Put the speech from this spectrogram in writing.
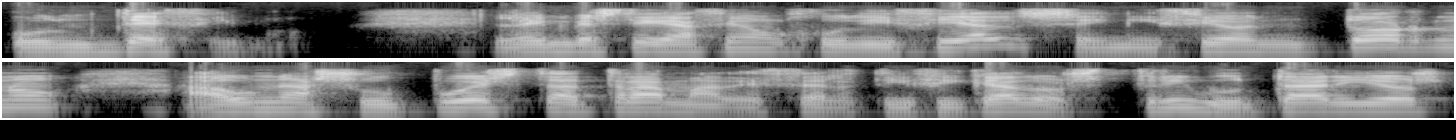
Un décimo. La investigación judicial se inició en torno a una supuesta trama de certificados tributarios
